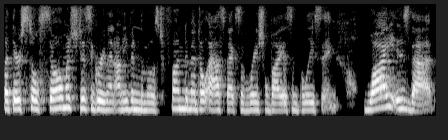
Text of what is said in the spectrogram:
But there's still so much disagreement on even the most fundamental aspects of racial bias in policing. Why is that?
